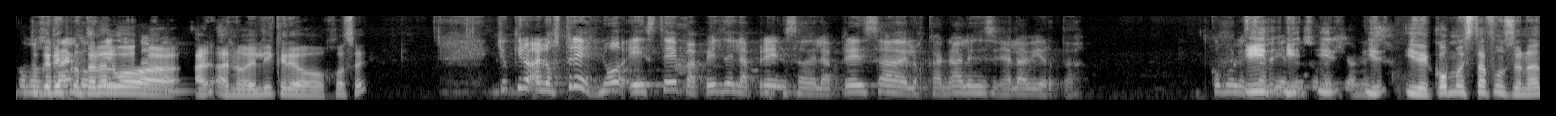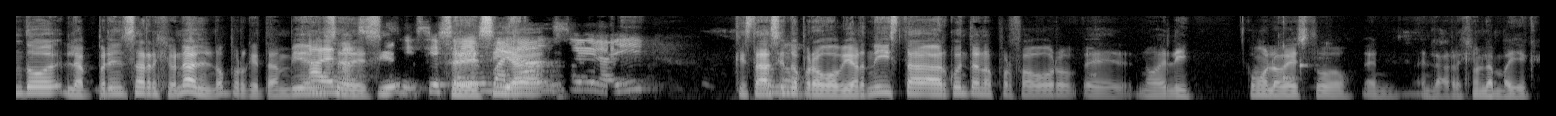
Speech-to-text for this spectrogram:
¿tú querías preguntar algo a, a, Noelí, creo, José? Yo quiero a los tres, ¿no? Este papel de la prensa, de la prensa de los canales de señal abierta y, de cómo está funcionando la prensa regional, ¿no? Porque también se decía, se decía que estaba siendo progobiernista. A ver, cuéntanos, por favor, eh, Noelí, ¿cómo lo ves tú en, la región Lambayeque?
